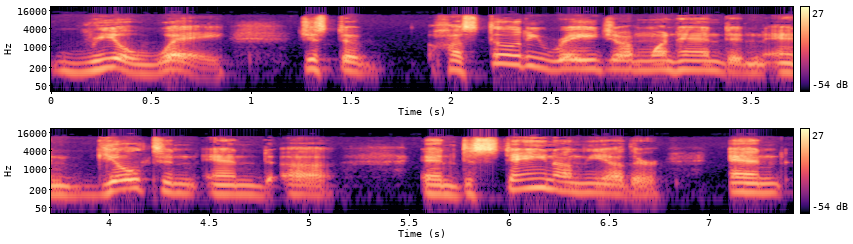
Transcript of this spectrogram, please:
real way. Just a hostility, rage on one hand, and and guilt and and uh, and disdain on the other. And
